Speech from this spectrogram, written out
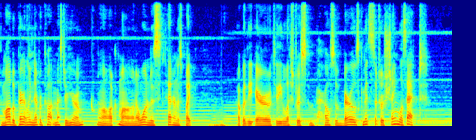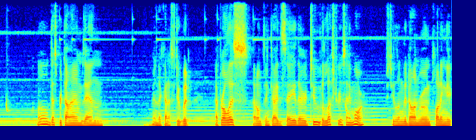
The mob apparently never caught Master Euram. Oh, come on, I wanted his head on a spike. How could the heir to the illustrious House of Barows commit such a shameless act? Well, desperate times and... and they're kinda stupid. After all this, I don't think I'd say they're too illustrious anymore. Stealing the Dawn Rune, plotting the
